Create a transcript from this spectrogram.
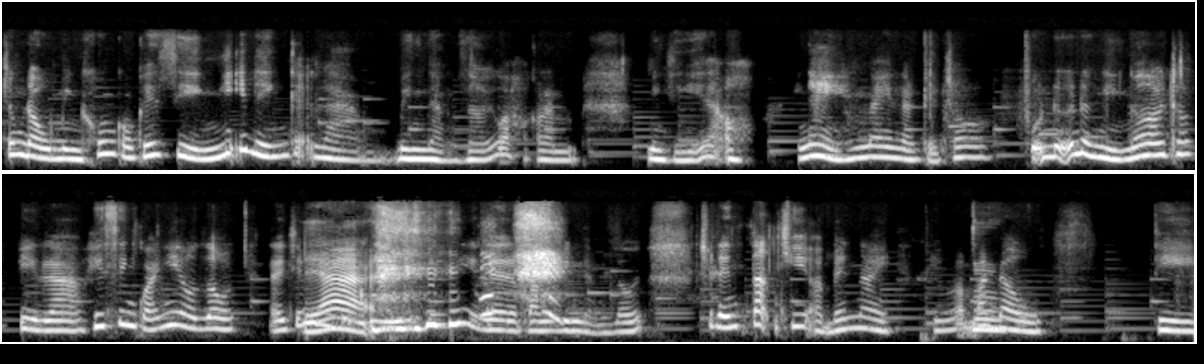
trong đầu mình không có cái gì nghĩ đến gọi là bình đẳng giới hoặc là mình chỉ nghĩ là ồ ngày hôm nay là để cho phụ nữ được nghỉ ngơi thôi vì là hy sinh quá nhiều rồi đấy chứ yeah. mình là bằng bình đẳng giới cho đến tận khi ở bên này thì bắt ừ. đầu thì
